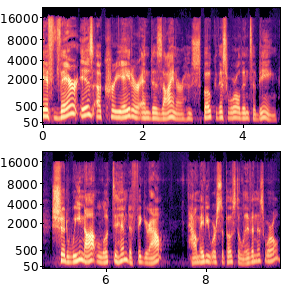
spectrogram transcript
If there is a creator and designer who spoke this world into being, should we not look to him to figure out how maybe we're supposed to live in this world?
